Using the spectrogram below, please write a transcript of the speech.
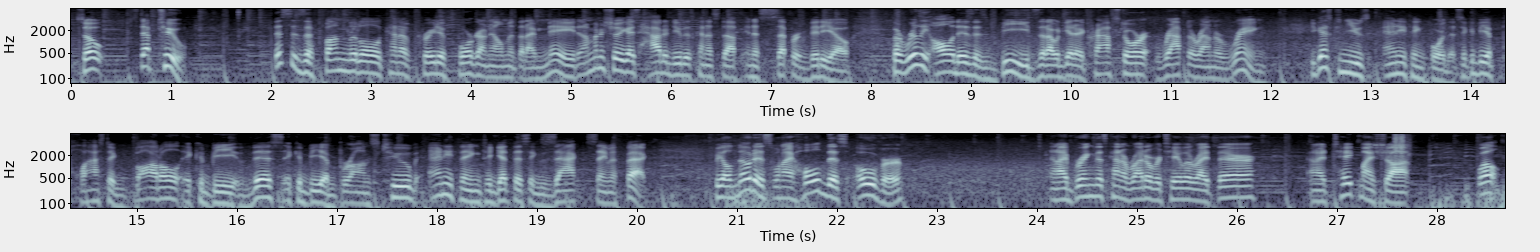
So step two, this is a fun little kind of creative foreground element that I made, and I'm gonna show you guys how to do this kind of stuff in a separate video. But really all it is is beads that I would get at a craft store wrapped around a ring. You guys can use anything for this. It could be a plastic bottle, it could be this, it could be a bronze tube, anything to get this exact same effect. But you'll notice when I hold this over, and I bring this kind of right over Taylor right there, and I take my shot, well,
